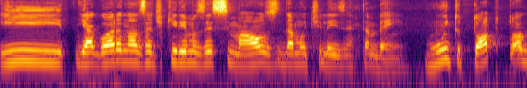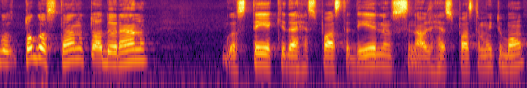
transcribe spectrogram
E, e agora nós adquirimos esse mouse da Multilaser também. Muito top, tô, tô gostando, tô adorando. Gostei aqui da resposta dele, um sinal de resposta muito bom.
